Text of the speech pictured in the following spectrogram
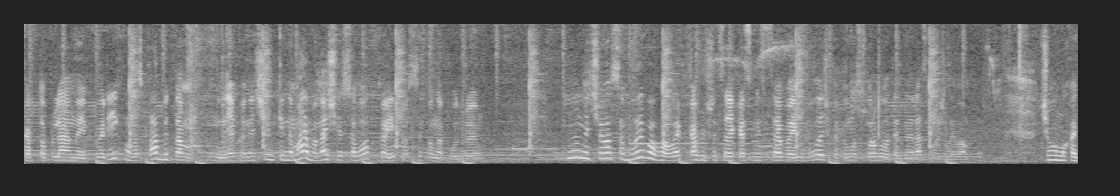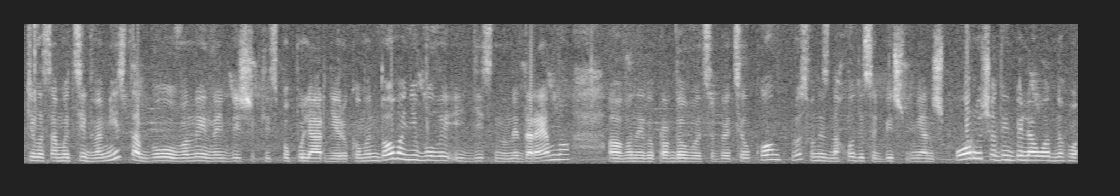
картопляний пиріг, але насправді там ніякої начинки немає, вона ще й солодка і просипана пудрою. Ну нічого особливого, але кажуть, що це якась місцева їх булочка, тому спробувати один раз можливо. Чому ми хотіли саме ці два міста? Бо вони найбільш якісь популярні рекомендовані були, і дійсно не даремно. Вони виправдовують себе цілком. Плюс вони знаходяться більш-менш поруч один біля одного,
